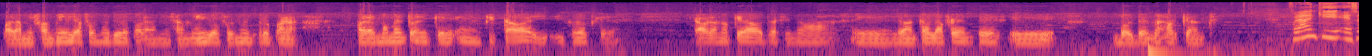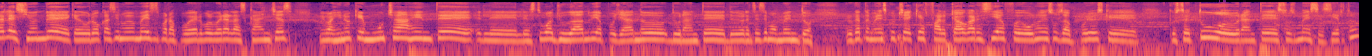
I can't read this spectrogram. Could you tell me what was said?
para mi familia, fue muy duro para mis amigos, fue muy duro para, para el momento en el que, en el que estaba y, y creo que ahora no queda otra sino levantar la frente, eh, volver mejor que antes. Frankie, esa lesión de que duró casi nueve meses para poder volver a las canchas, me imagino que mucha gente le, estuvo ayudando y apoyando durante, durante ese momento. Creo que también escuché que Falcao García fue uno de esos apoyos que, que usted tuvo durante esos meses, ¿cierto?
